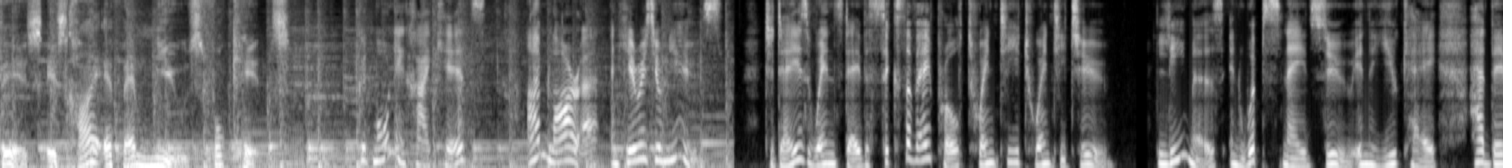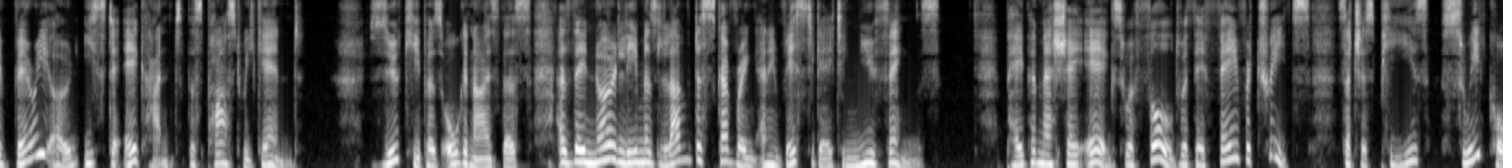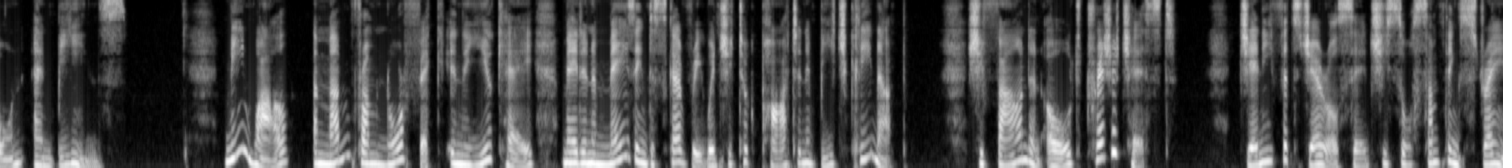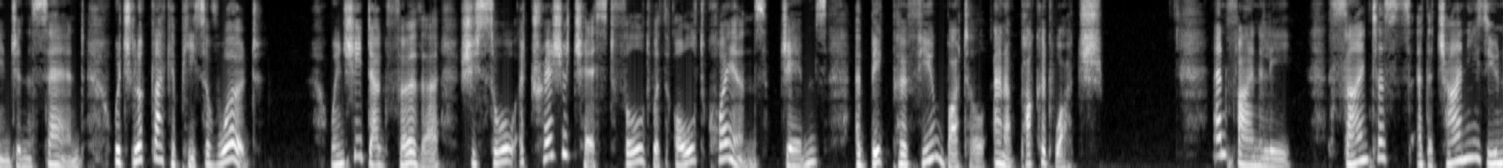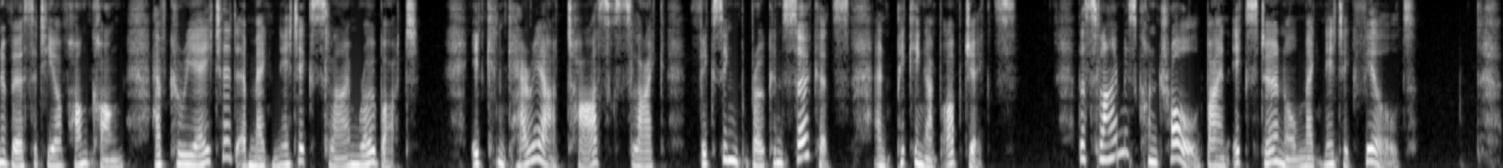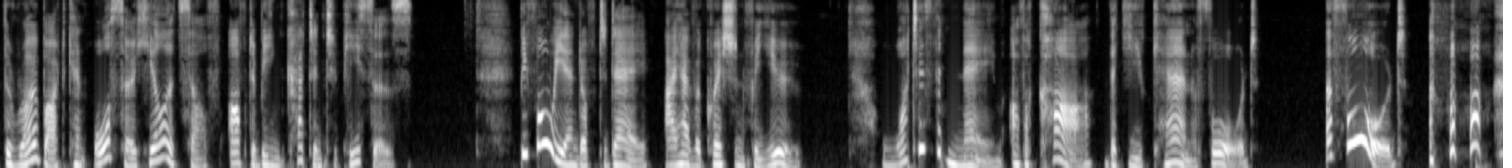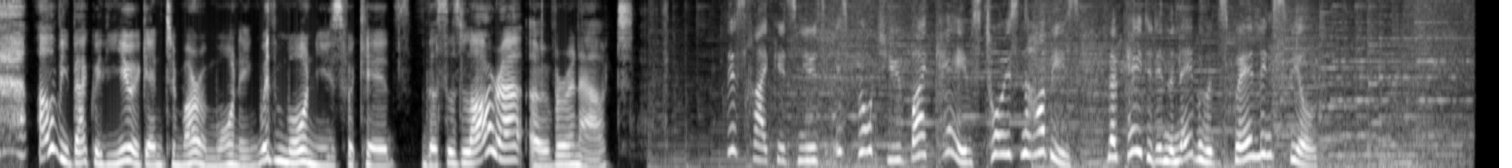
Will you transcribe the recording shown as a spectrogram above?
This is Chai FM News for Kids. Good morning, Hi Kids. I'm Lara, and here is your news. Today is Wednesday, the 6th of April, 2022. Lemurs in Whipsnade Zoo in the UK had their very own Easter egg hunt this past weekend. Zookeepers organise this as they know lemurs love discovering and investigating new things. Paper mache eggs were filled with their favourite treats, such as peas, sweet corn, and beans. Meanwhile, a mum from Norfolk in the UK made an amazing discovery when she took part in a beach cleanup. She found an old treasure chest. Jenny Fitzgerald said she saw something strange in the sand which looked like a piece of wood. When she dug further, she saw a treasure chest filled with old coins, gems, a big perfume bottle, and a pocket watch. And finally, scientists at the Chinese University of Hong Kong have created a magnetic slime robot. It can carry out tasks like fixing broken circuits and picking up objects. The slime is controlled by an external magnetic field. The robot can also heal itself after being cut into pieces. Before we end off today, I have a question for you. What is the name of a car that you can afford? Afford? I'll be back with you again tomorrow morning with more news for kids. This is Lara, over and out. This Hi Kids News is brought to you by Caves Toys and Hobbies, located in the neighborhood square, Linksfield.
